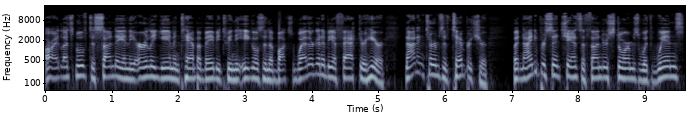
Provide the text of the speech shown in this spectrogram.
All right, let's move to Sunday in the early game in Tampa Bay between the Eagles and the Bucks. Weather going to be a factor here, not in terms of temperature, but 90% chance of thunderstorms with winds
